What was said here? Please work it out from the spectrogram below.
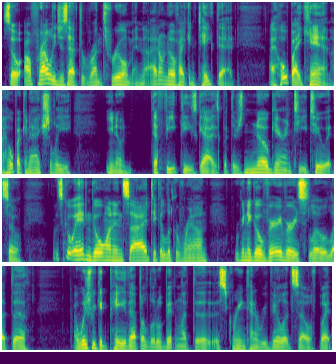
So I'll probably just have to run through them, and I don't know if I can take that. I hope I can. I hope I can actually, you know, defeat these guys, but there's no guarantee to it. So let's go ahead and go on inside, take a look around. We're gonna go very, very slow. Let the I wish we could pay up a little bit and let the, the screen kind of reveal itself, but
